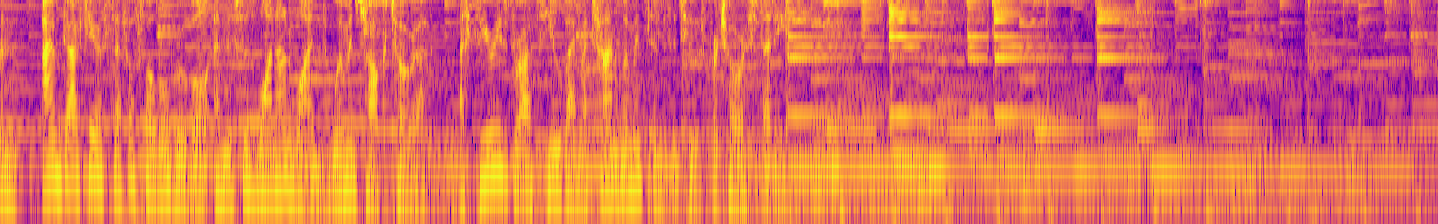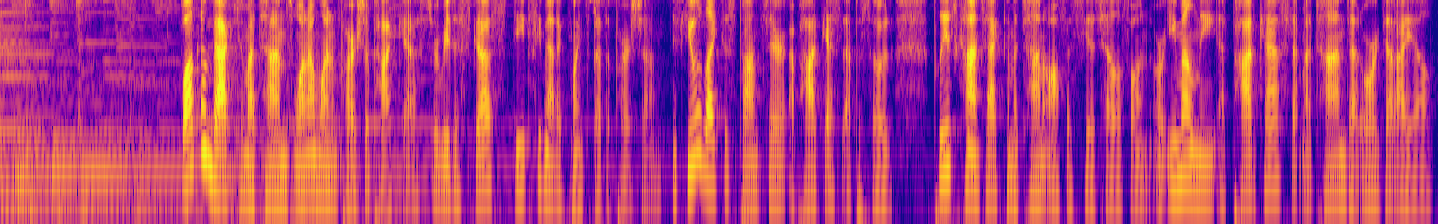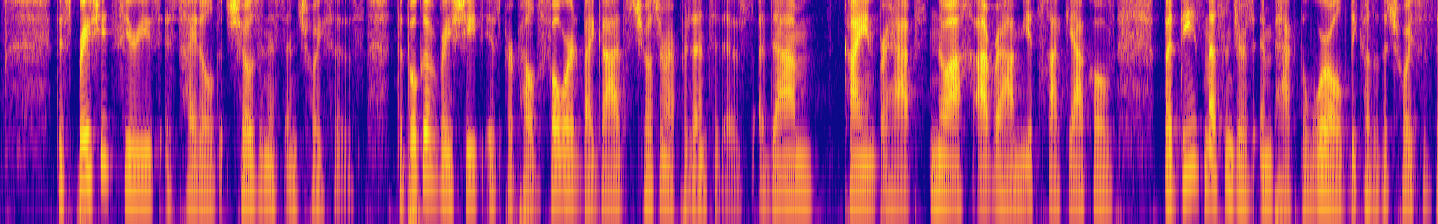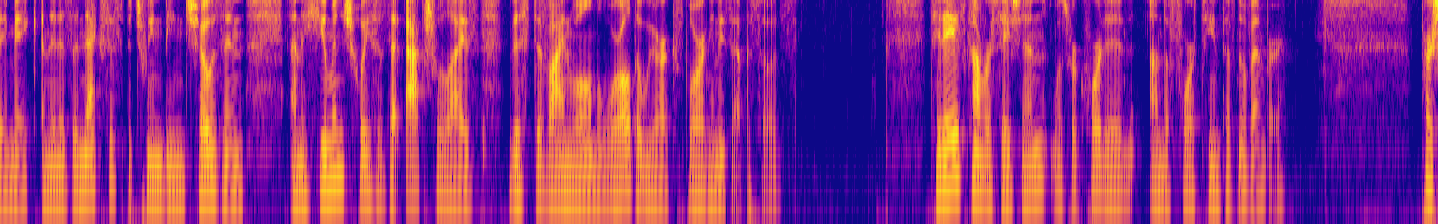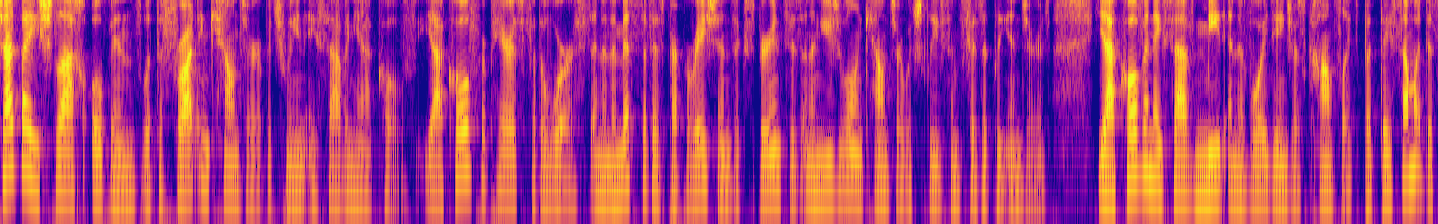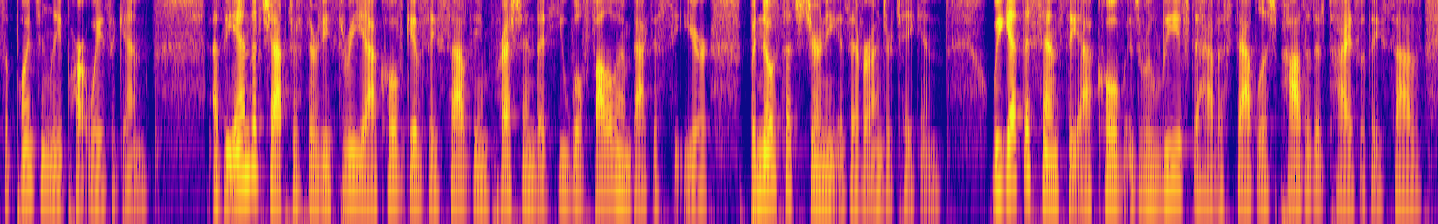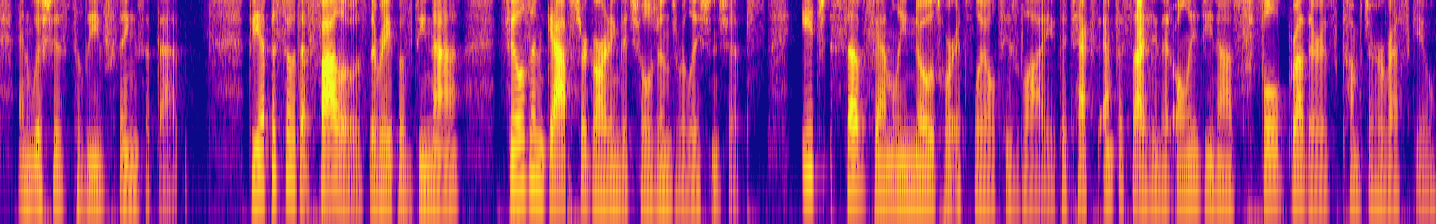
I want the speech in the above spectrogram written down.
everyone. I'm Dr. Yosefa Fogel Rubel, and this is One on One Women Talk Torah, a series brought to you by Matan Women's Institute for Torah Study. Welcome back to Matan's One on One Parsha podcast, where we discuss deep thematic points about the Parsha. If you would like to sponsor a podcast episode, please contact the Matan office via telephone or email me at podcast at matan.org.il. This Bereshit series is titled Chosenness and Choices. The book of Bereshit is propelled forward by God's chosen representatives, Adam, Cain, perhaps, Noach, Abraham, Yitzchak, Yaakov. But these messengers impact the world because of the choices they make. And it is a nexus between being chosen and the human choices that actualize this divine will in the world that we are exploring in these episodes. Today's conversation was recorded on the 14th of November. Parshat Vayishlach opens with the fraught encounter between Esav and Yaakov. Yaakov prepares for the worst, and in the midst of his preparations, experiences an unusual encounter which leaves him physically injured. Yaakov and Esav meet and avoid dangerous conflict, but they somewhat disappointingly part ways again. At the end of chapter 33, Yaakov gives Esav the impression that he will follow him back to Seir, but no such journey is ever undertaken. We get the sense that Yaakov is relieved to have established positive ties with Esav and wishes to leave things at that. The episode that follows, the rape of Dinah, fills in gaps regarding the children's relationships. Each subfamily knows where its loyalties lie, the text emphasizing that only Dinah's full brothers come to her rescue.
